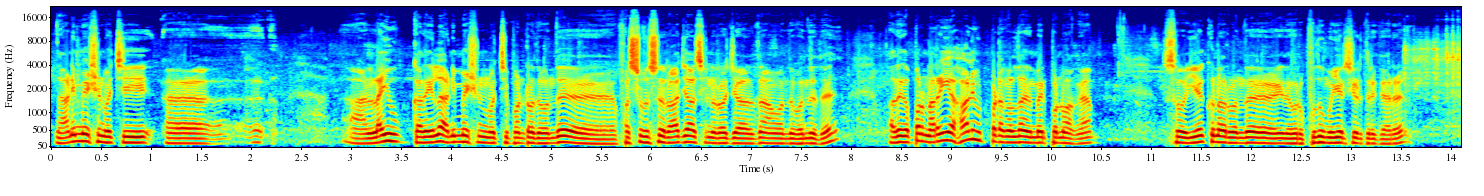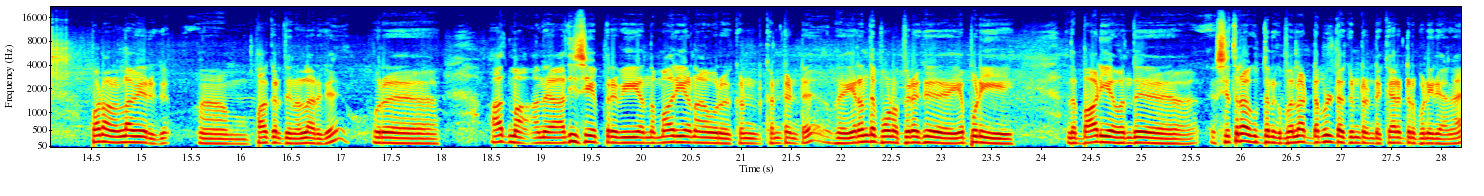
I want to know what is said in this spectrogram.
இந்த அனிமேஷன் வச்சு லைவ் கதையில் அனிமேஷன் வச்சு பண்ணுறது வந்து ஃபஸ்ட்டு ஃபஸ்ட்டு ராஜா சின்ன ரோஜா தான் வந்து வந்தது. அதுக்கப்புறம் நிறைய ஹாலிவுட் படங்கள் தான் இதுமாரி பண்ணுவாங்க. ஸோ இயக்குனர் வந்து இது ஒரு புது முயற்சி எடுத்திருக்காரு. படம் நல்லாவே இருக்குது பார்க்குறதுக்கு நல்லா இருக்குது ஒரு ஆத்மா அந்த அதிசய பிறவி அந்த மாதிரியான ஒரு கன் கண்டென்ட்டு இறந்து போன பிறகு எப்படி அந்த பாடியை வந்து சித்ராகுப்தனுக்கு பதிலாக டபுள் டக்குன்னு ரெண்டு கேரக்டர் பண்ணியிருக்காங்க.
